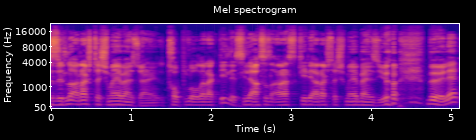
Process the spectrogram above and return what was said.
Askeri zırhlı araç taşımaya benziyor. Yani toplu olarak değil de silahsız askeri araç taşımaya benziyor. böyle.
